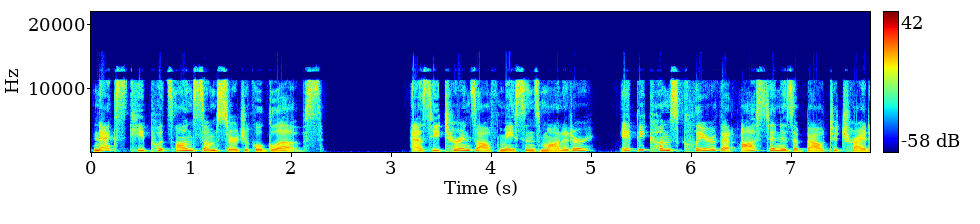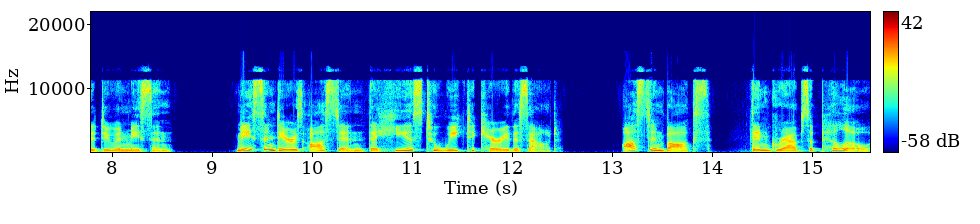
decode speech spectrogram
Next, he puts on some surgical gloves. As he turns off Mason's monitor, it becomes clear that Austin is about to try to do in Mason. Mason dares Austin that he is too weak to carry this out. Austin balks, then grabs a pillow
